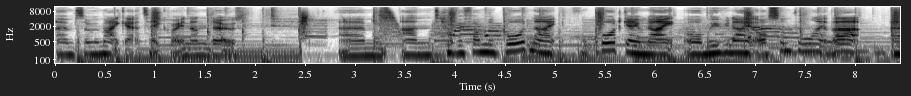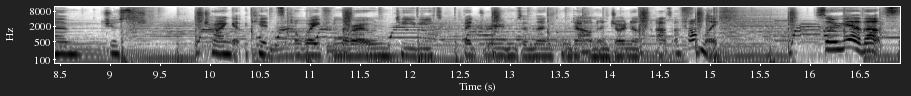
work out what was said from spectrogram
um, so we might get a takeaway Nando's. Um, and have a family board night, board game night or movie night or something like that. Um, just try and get the kids away from their own TV bedrooms and then come down and join us as a family. So yeah, that's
